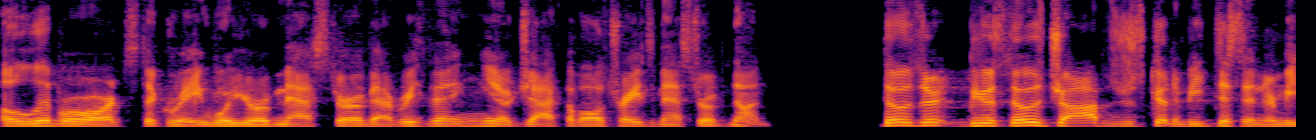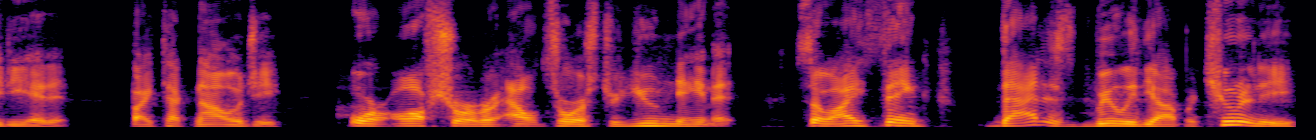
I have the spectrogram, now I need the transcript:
a liberal arts degree where you're a master of everything, you know, jack of all trades, master of none. Those are because those jobs are just going to be disintermediated by technology or offshore or outsourced or you name it. So I think that is really the opportunity.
